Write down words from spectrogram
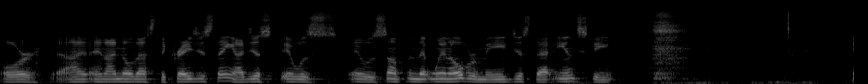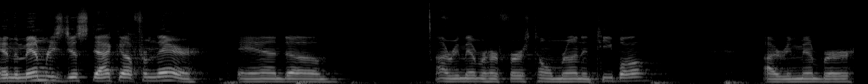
Or, I, and I know that's the craziest thing. I just, it was, it was something that went over me, just that instinct and the memories just stack up from there. And um, I remember her first home run in T-ball. I remember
